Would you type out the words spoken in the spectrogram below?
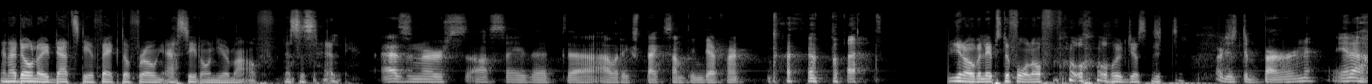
And I don't know if that's the effect of throwing acid on your mouth necessarily. As a nurse, I'll say that uh, I would expect something different, but You know, the lips to fall off, or just or just to burn, you know.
